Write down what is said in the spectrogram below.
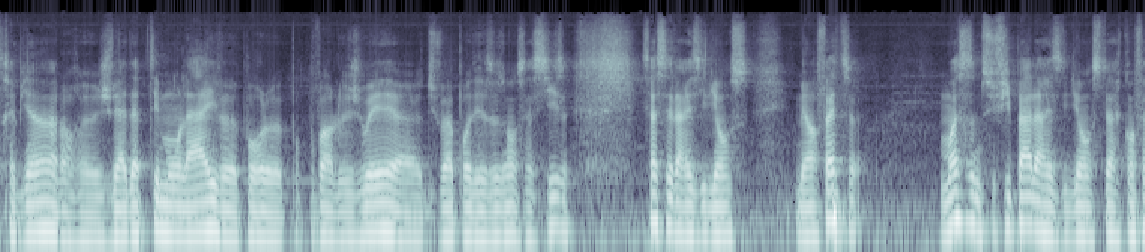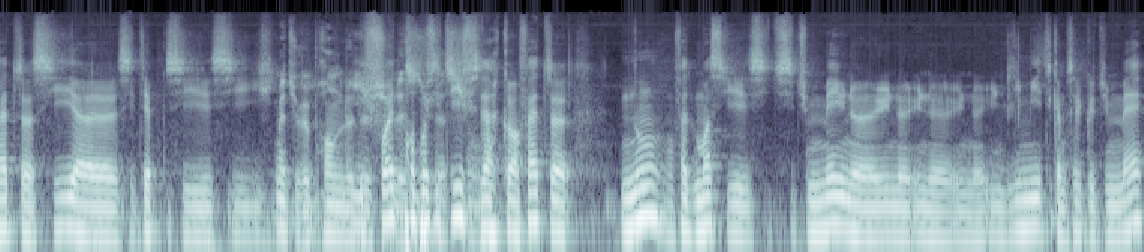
très bien, alors euh, je vais adapter mon live pour, le- pour pouvoir le jouer, euh, tu vois, pour des audiences assises. Ça, c'est la résilience. Mais en fait, moi, ça ne me suffit pas la résilience. C'est-à-dire qu'en fait, si, euh, si, si, si Mais tu veux prendre le il dessus faut être propositif. C'est-à-dire qu'en fait, non. En fait, moi, si, tu me mets une, limite comme celle que tu me mets,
